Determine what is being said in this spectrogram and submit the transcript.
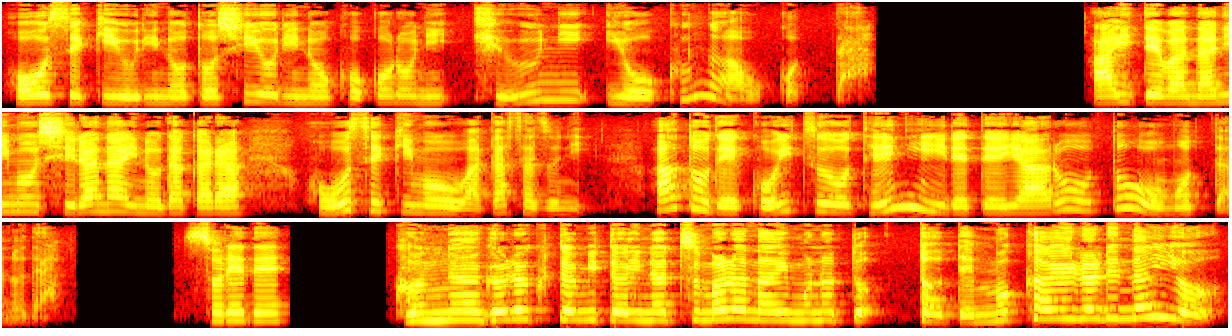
宝石売りの年寄りの心に急に欲が起こった。相手は何も知らないのだから宝石も渡さずに、後でこいつを手に入れてやろうと思ったのだ。それで、こんなガラクタみたいなつまらないものととても変えられないよ。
